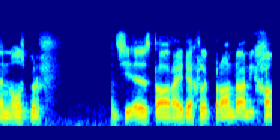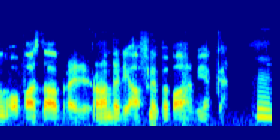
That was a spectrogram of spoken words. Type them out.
in ons provinsie is daar heidaglik brande aan die gang of was daar brande die afgelope paar weke. Hmm.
